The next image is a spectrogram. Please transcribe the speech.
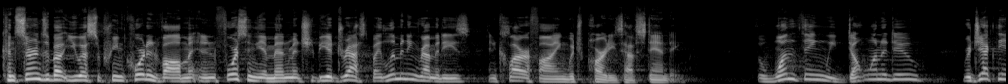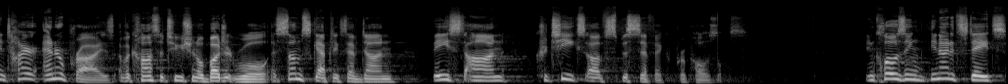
concerns about U.S. Supreme Court involvement in enforcing the amendment should be addressed by limiting remedies and clarifying which parties have standing. The one thing we don't want to do, reject the entire enterprise of a constitutional budget rule, as some skeptics have done based on critiques of specific proposals. In closing, the United States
